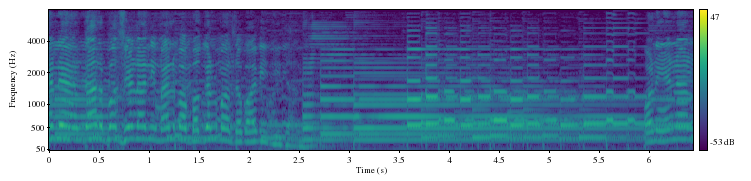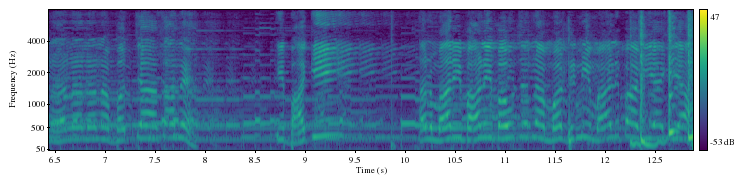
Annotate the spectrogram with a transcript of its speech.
એને અંધાર પસેડાની માલમાં બગલમાં દબાવી દીધા. પણ એના નાના નાના બચ્ચા હતા ને એ ભાગી અને મારી બાળી બહુચરના મઠની માલમાં વ્યા ગયા.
